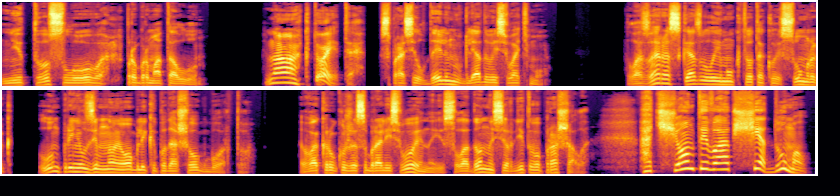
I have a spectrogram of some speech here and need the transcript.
«Не то слово», — пробормотал Лун. «Но кто это?» — спросил Делин, вглядываясь во тьму. Лоза рассказывала ему, кто такой сумрак, Лун принял земной облик и подошел к борту. Вокруг уже собрались воины, и Саладонна сердито вопрошала. «О чем ты вообще думал?»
